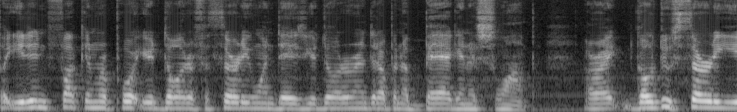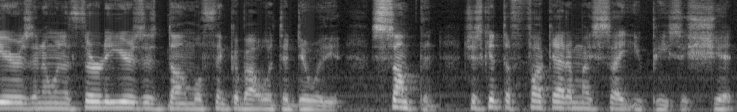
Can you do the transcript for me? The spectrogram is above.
but you didn't fucking report your daughter for 31 days. Your daughter ended up in a bag in a swamp. All right, go do 30 years, and then when the 30 years is done, we'll think about what to do with you. Something. Just get the fuck out of my sight, you piece of shit.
